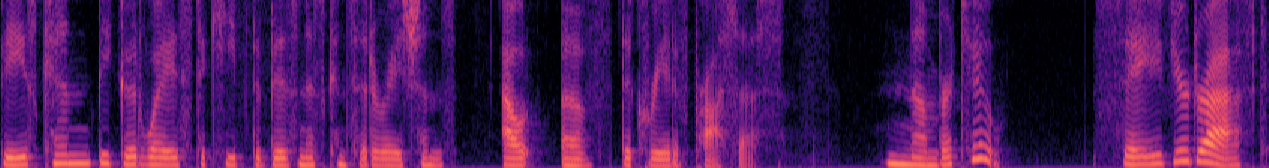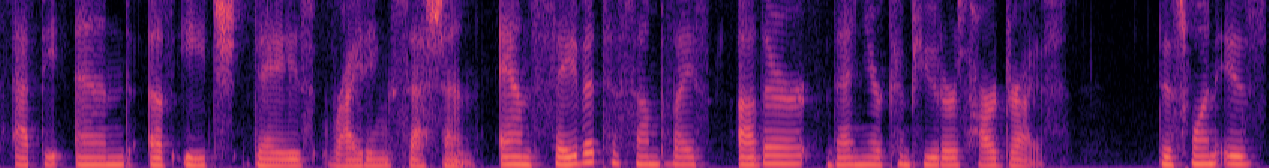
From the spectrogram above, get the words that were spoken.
These can be good ways to keep the business considerations out of the creative process. Number two, save your draft at the end of each day's writing session and save it to someplace other than your computer's hard drive. This one is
